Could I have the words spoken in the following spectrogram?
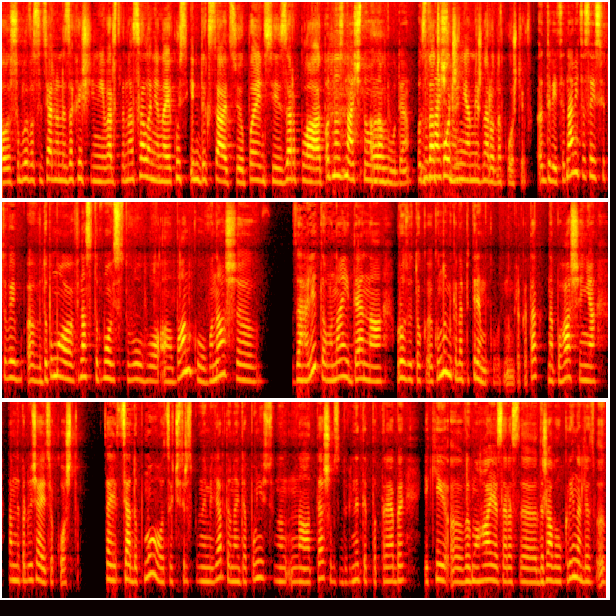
особливо соціально незахищені верстви населення, на якусь індексацію пенсій, зарплат, Однозначно вона е, буде. з Однозначно. надходження міжнародних коштів? Дивіться, навіть цей світовий е, допомога, фінансова допомога Світового е, банку, вона ж е, взагалі-то вона йде на розвиток економіки, на підтримку, наприклад, так, на погашення, там не передбачаються кошти. Ця, ця допомога, цих 4,5 мільярди, вона йде повністю на, на те, щоб задовільнити потреби, які е, вимагає зараз е, держава Україна для е,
